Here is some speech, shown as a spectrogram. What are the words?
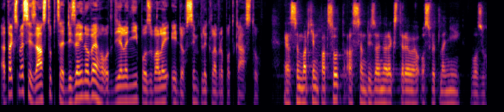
A tak jsme si zástupce designového oddělení pozvali i do Simply Clever podcastu. Já jsem Martin Pacot a jsem designer exteriérového osvětlení vozu.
